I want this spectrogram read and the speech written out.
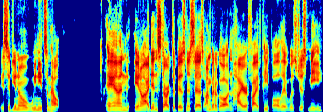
they said you know we need some help and you know i didn't start the business as i'm going to go out and hire five people. It was just me.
